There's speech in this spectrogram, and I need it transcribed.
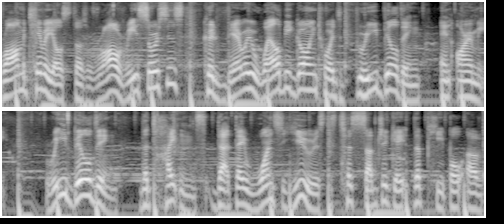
raw materials, those raw resources, could very well be going towards rebuilding an army. Rebuilding the titans that they once used to subjugate the people of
